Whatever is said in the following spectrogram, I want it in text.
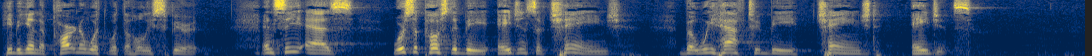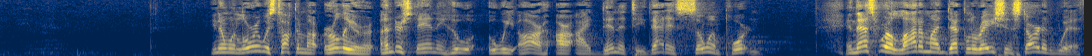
He began to partner with, with the Holy Spirit. And see, as we're supposed to be agents of change, but we have to be changed agents. You know, when Lori was talking about earlier, understanding who, who we are, our identity, that is so important. And that's where a lot of my declaration started with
